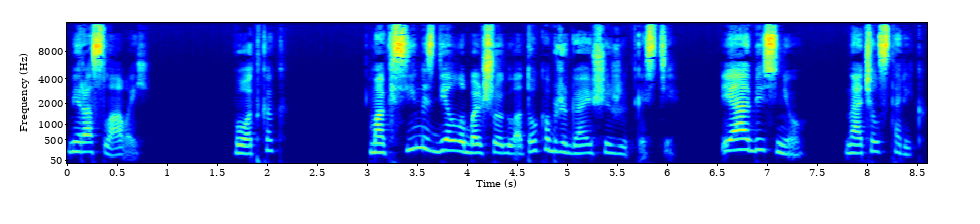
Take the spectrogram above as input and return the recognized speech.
Мирославой». «Вот как?» Максим сделал большой глоток обжигающей жидкости. «Я объясню», — начал старик.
